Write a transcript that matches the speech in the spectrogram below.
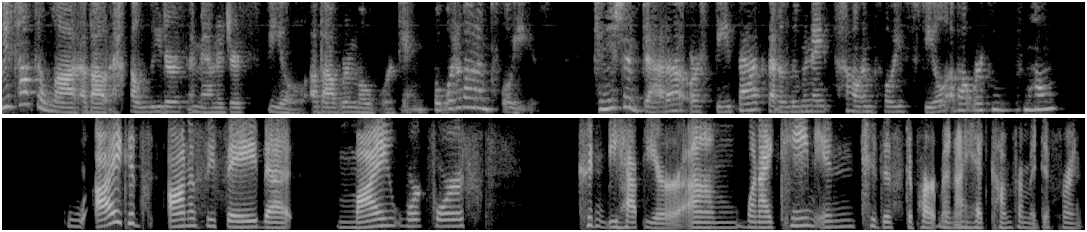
We've talked a lot about how leaders and managers feel about remote working, but what about employees? Can you share data or feedback that illuminates how employees feel about working from home? I could honestly say that my workforce couldn't be happier. Um, when I came into this department, I had come from a different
